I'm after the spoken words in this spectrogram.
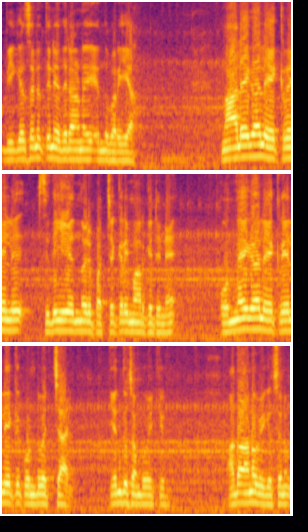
വികസനത്തിനെതിരാണ് എന്ന് പറയുക നാലേകാൽ ഏക്കറയിൽ സ്ഥിതി ചെയ്യുന്ന ഒരു പച്ചക്കറി മാർക്കറ്റിനെ ഒന്നേകാൽ ഏക്കറയിലേക്ക് കൊണ്ടുവച്ചാൽ എന്തു സംഭവിക്കും? അതാണോ വികസനം?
